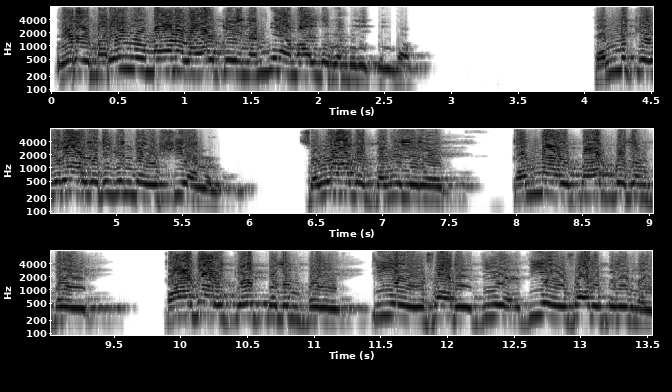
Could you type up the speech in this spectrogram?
ஒரு மறைமுகமான வாழ்க்கையை நம்பி நாம் வாழ்ந்து கொண்டிருக்கின்றோம். கண்ணுக்கு எதிராக வருகின்ற விஷயங்கள் சொல்வார்கள் தமிழிலே கண்ணால் பார்ப்பதும் போய் காதால் கேட்பதும் பொய் தீய விசாரி தீய தீய விசாரிப்பதும் மை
